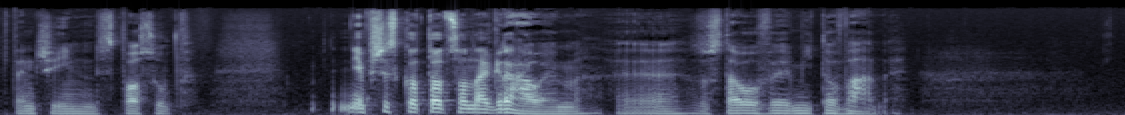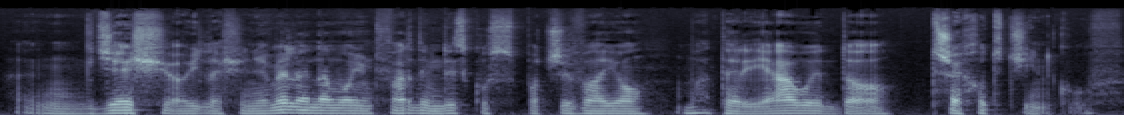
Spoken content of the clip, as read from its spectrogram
w ten czy inny sposób. Nie wszystko to, co nagrałem, e, zostało wyemitowane. Gdzieś, o ile się nie mylę, na moim twardym dysku spoczywają materiały do trzech odcinków.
